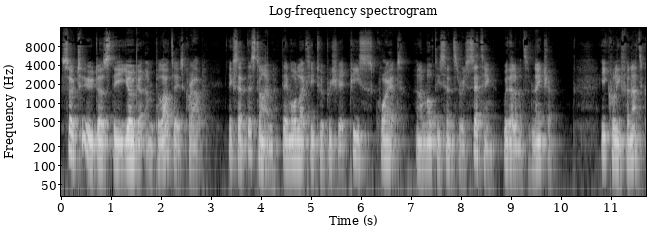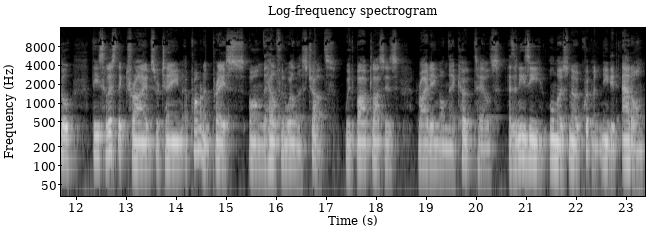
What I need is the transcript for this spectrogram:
so too does the yoga and Pilates crowd except this time they're more likely to appreciate peace, quiet, and a multisensory setting with elements of nature. Equally fanatical, these holistic tribes retain a prominent place on the health and wellness charts, with barre classes riding on their coattails as an easy, almost no equipment needed add on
